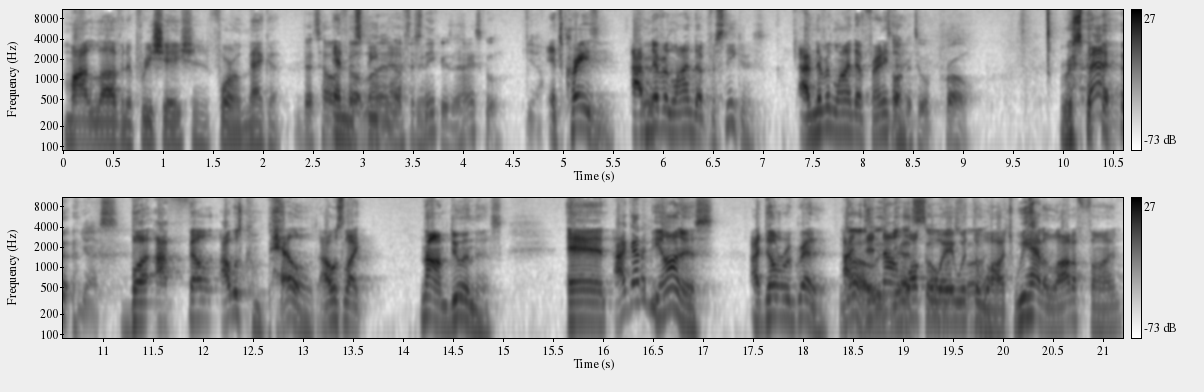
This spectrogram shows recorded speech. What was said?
my love and appreciation for Omega. That's how and I the felt lining up for sneakers in high school. Yeah. It's crazy. I've never lined up for sneakers. I've never lined up for anything. Talking to a pro. Respect. Yes. but I felt I was compelled. I was like, "Nah, I'm doing this," and I got to be honest. I don't regret it. No, I did not walk so away much with the watch. We had a lot of fun.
